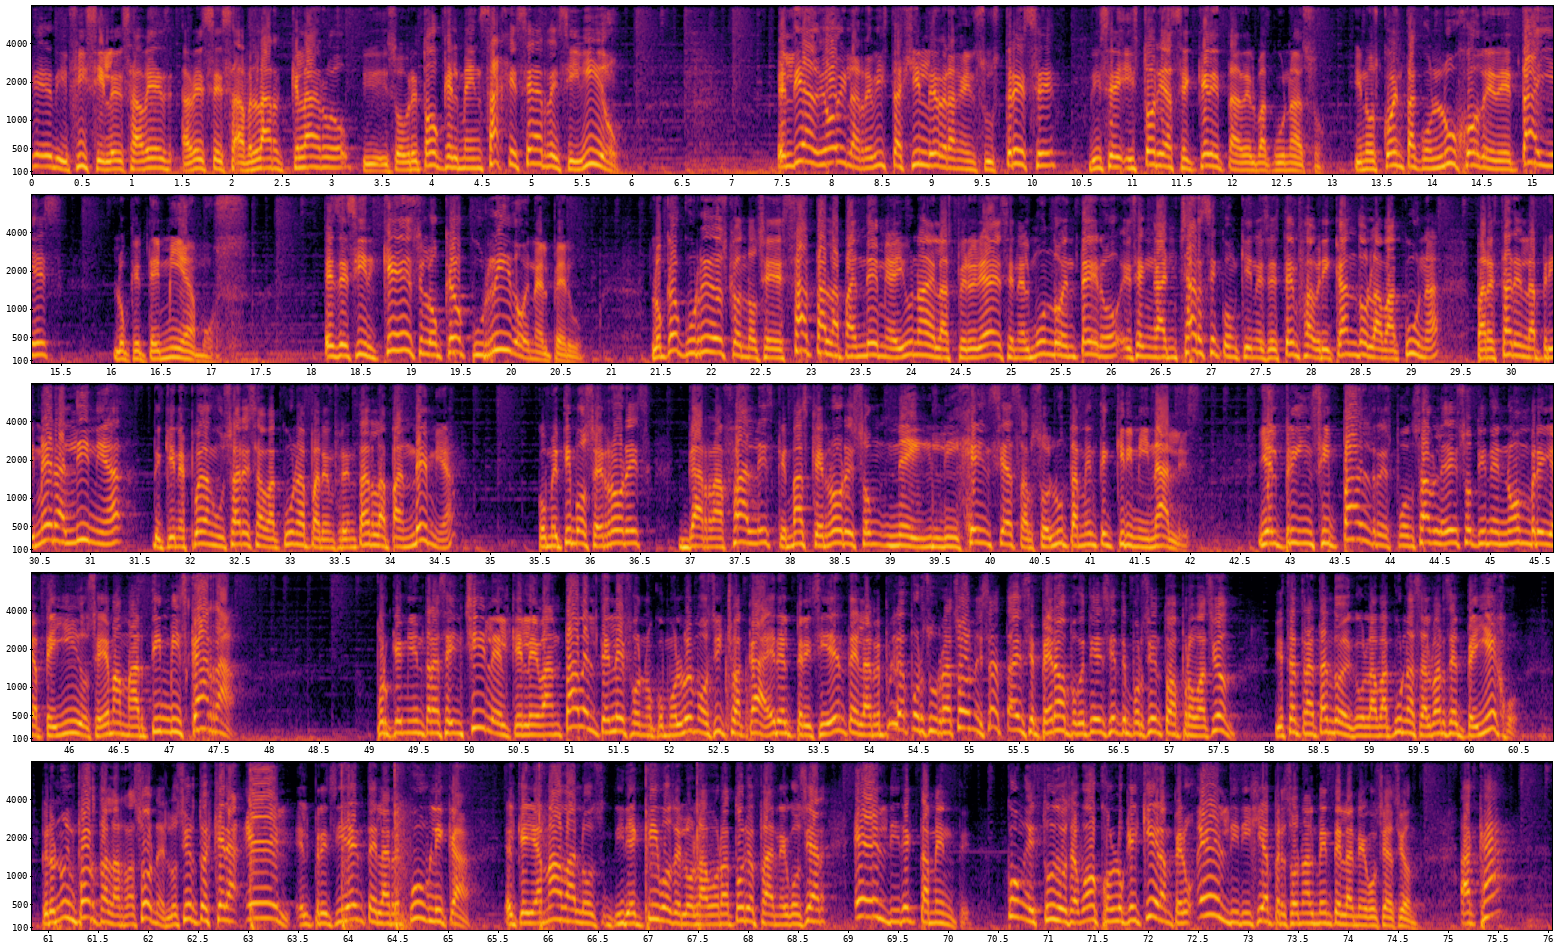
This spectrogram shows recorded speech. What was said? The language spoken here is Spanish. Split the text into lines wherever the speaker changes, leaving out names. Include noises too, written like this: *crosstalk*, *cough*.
Qué difícil es a veces, hablar claro y sobre todo que el mensaje sea recibido. El día de hoy la revista Hildebrand en sus 13 dice historia secreta del vacunazo y nos cuenta con lujo de detalles lo que temíamos. Es decir, ¿qué es lo que ha ocurrido en el Perú? Lo que ha ocurrido es cuando se desata la pandemia y una de las prioridades en el mundo entero es engancharse con quienes estén fabricando la vacuna para estar en la primera línea de quienes puedan usar esa vacuna para enfrentar la pandemia, cometimos errores garrafales que más que errores son negligencias absolutamente criminales. Y el principal responsable de eso tiene nombre y apellido, se llama Martín Vizcarra. Porque mientras en Chile el que levantaba el teléfono, como lo hemos dicho acá, era el presidente de la República por sus razones, está desesperado porque tiene 7% de aprobación y está tratando de con la vacuna salvarse el pellejo. Pero no importa las razones, lo cierto es que era él, el presidente de la República, el que llamaba a los directivos de los laboratorios para negociar, él directamente, con estudios abogados, con lo que quieran, pero él dirigía personalmente la negociación. Acá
